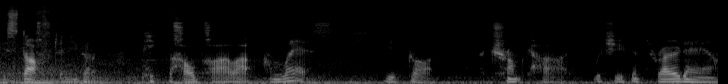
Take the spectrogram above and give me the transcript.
you're stuffed and you've got to pick the whole pile up unless you've got a trump card which you can throw down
